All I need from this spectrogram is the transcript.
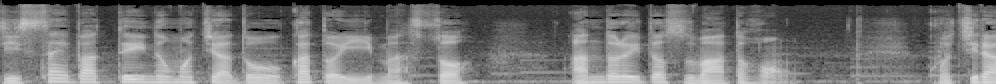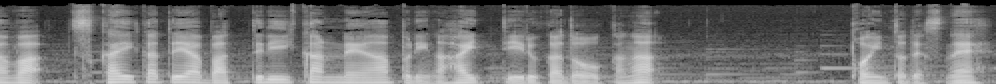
実際バッテリーの持ちはどうかと言いますと Android スマートフォン。こちらは使い方やバッテリー関連アプリが入っているかどうかがポイントですね。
